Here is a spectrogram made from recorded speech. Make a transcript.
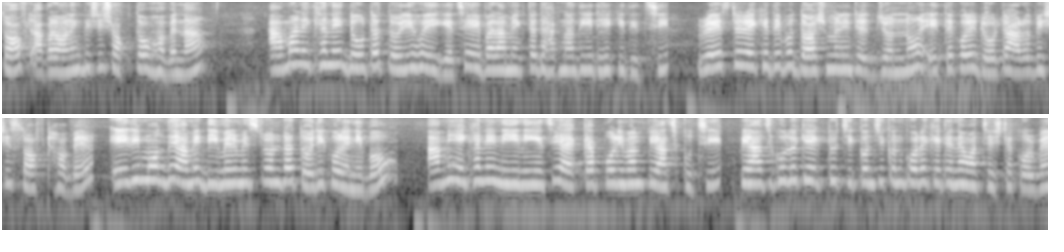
সফট, আবার অনেক বেশি শক্তও হবে না। আমার এখানে ডোটা তৈরি হয়ে গেছে, এবার আমি একটা ঢাকনা দিয়ে ঢেকে দিচ্ছি। রেস্টে রেখে দেবো দশ মিনিটের জন্য, এতে করে ডোটা আরও বেশি সফট হবে। এরই মধ্যে আমি ডিমের মিশ্রণটা তৈরি করে নেব। আমি এখানে নিয়ে নিয়েছি এক কাপ পরিমাণ পেঁয়াজ কুচি। পেঁয়াজগুলোকে একটু চিকন চিকন করে কেটে নেওয়ার চেষ্টা করবেন।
